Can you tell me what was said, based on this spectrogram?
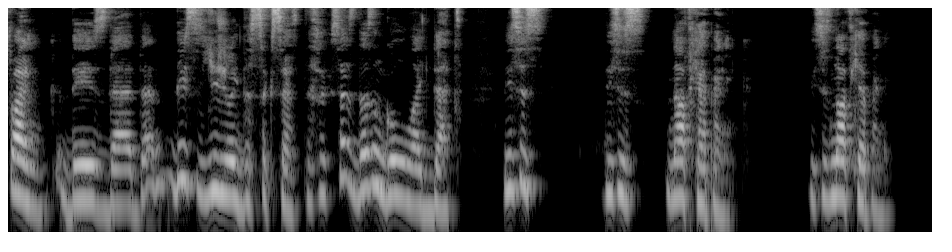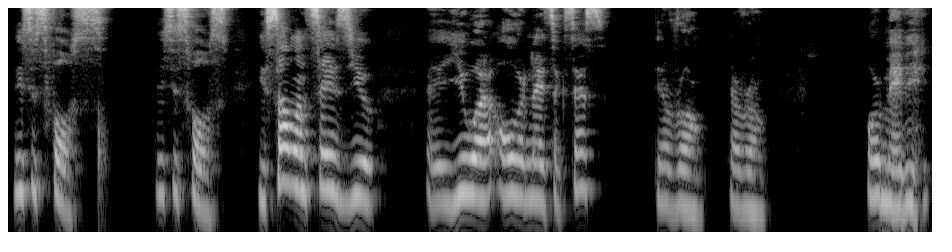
trying this, that, that. This is usually the success. The success doesn't go like that. This is, this is not happening. This is not happening. This is false. This is false. If someone says you, uh, you are overnight success, they're wrong. They're wrong. Or maybe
